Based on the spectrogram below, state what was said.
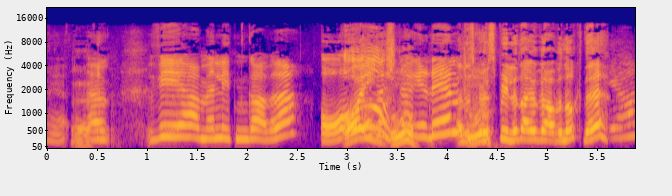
Yeah. Um, vi har med en liten gave, da. Oi! Bursdagen din. Ja, du skal jo spille, det er jo gave nok, det. Ja.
